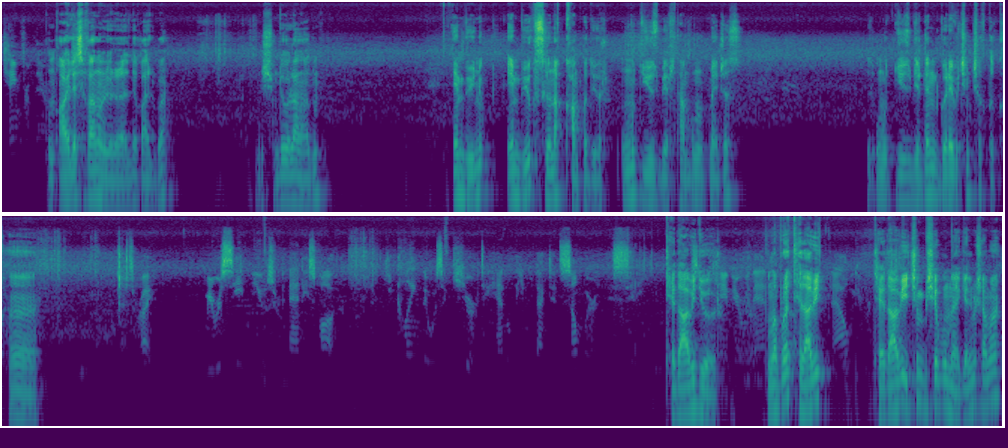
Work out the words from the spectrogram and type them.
We came from there. bunun ailesi falan oluyor herhalde galiba. Şimdi öyle anladım. En büyük en büyük sığınak kampı diyor. Umut 101. Tamam bunu unutmayacağız. Biz Umut 101'den görev için çıktık. Ha. Tedavi diyor. Bunlar buraya tedavi tedavi için bir şey bulmaya gelmiş ama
